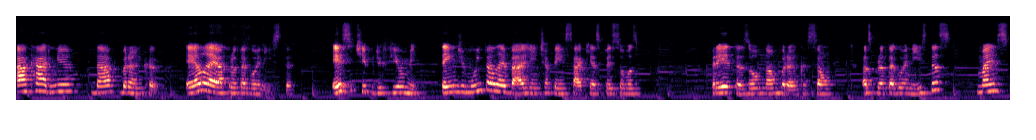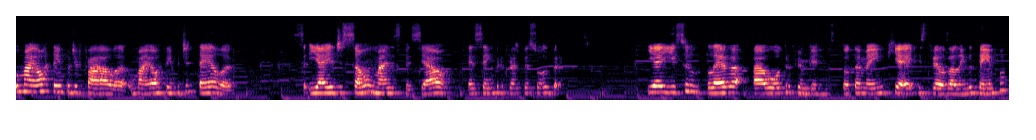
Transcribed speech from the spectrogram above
a carinha da branca. Ela é a protagonista. Esse tipo de filme tende muito a levar a gente a pensar que as pessoas pretas ou não brancas são as protagonistas, mas o maior tempo de fala, o maior tempo de tela e a edição mais especial é sempre para as pessoas brancas. E aí isso leva ao outro filme que a gente citou também, que é Estrelas Além do Tempo,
